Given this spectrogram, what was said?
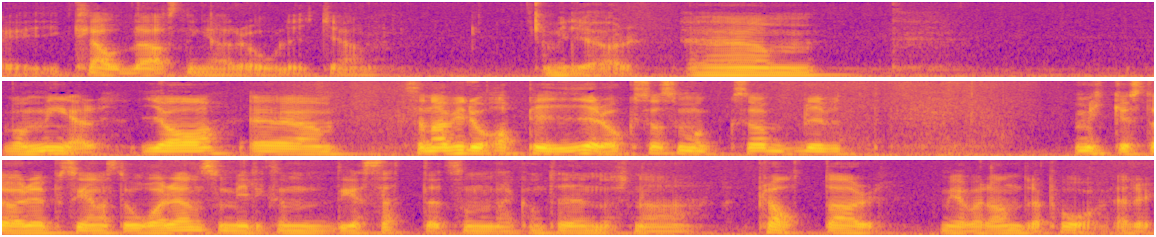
eh, cloudlösningar och olika miljöer. Ehm, vad mer? Ja, eh, sen har vi då API också som också har blivit mycket större på senaste åren som är liksom det sättet som de här containersna pratar med varandra på. Eller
